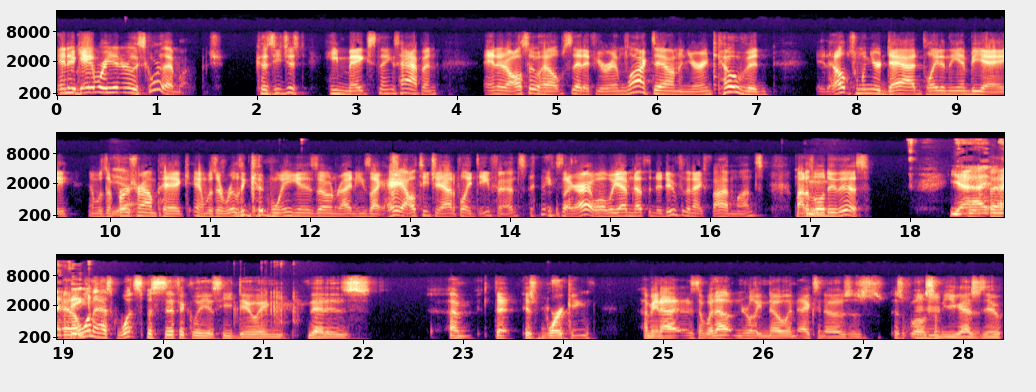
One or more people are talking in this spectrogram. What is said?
in a game where he didn't really score that much because he just he makes things happen and it also helps that if you're in lockdown and you're in covid it helps when your dad played in the nba and was a Yeah. first round pick and was a really good wing in his own right and he's like hey i'll teach you how to play defense And he's like all right well we have nothing to do for the next five months might as well do this Yeah. I, and, I and I want to ask, what specifically is he doing that is um, that is working? I mean, I, so without really knowing X and O's as as well as Mm-hmm. some of you guys do,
